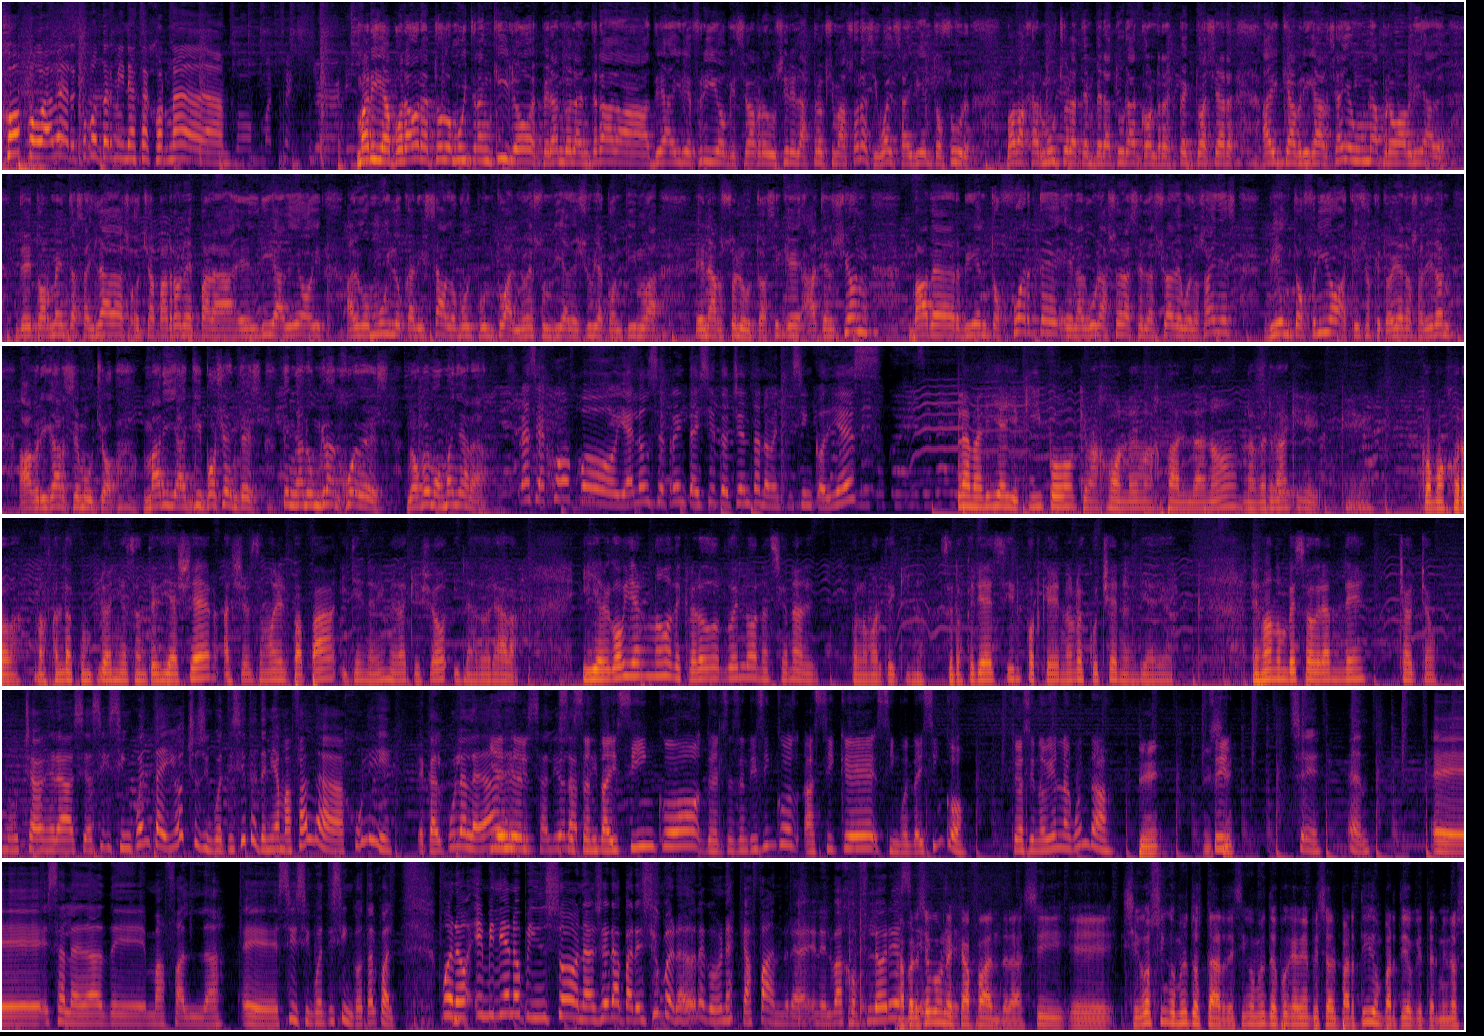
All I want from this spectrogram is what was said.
Jopo, a ver, ¿cómo termina esta jornada? María, por ahora todo muy tranquilo, esperando la entrada de aire frío que se va a producir en las próximas horas. Igual si hay viento sur, va a bajar mucho la temperatura con respecto a ayer. Hay que abrigarse. Hay una probabilidad de tormentas aisladas o chaparrones para el día de hoy. Algo muy localizado, muy puntual. No es un día de lluvia continua en absoluto. Así que atención, va a haber viento fuerte en algunas horas en la ciudad de Buenos Aires. Viento frío, aquellos que todavía no salieron, a abrigarse mucho. María, equipo oyentes, tengan un gran jueves. Nos vemos mañana. Gracias, Jopo. Y al 11 37 80 95 10. Hola María y equipo, qué bajón lo de Mafalda, ¿no? La verdad que, que como joroba. Mafalda cumplió años antes de ayer, ayer se muere el papá y tiene la misma edad que yo y la adoraba. Y el gobierno declaró duelo nacional por la muerte de Quino. Se los quería decir porque no lo escuché en el día de hoy. Les mando un beso grande. Chau, chau. Muchas gracias. Sí, 58, 57 tenía Mafalda, Juli. ¿Le calculan la edad Y es de que del salió la prim- 65, del 65, así que 55. ¿Estoy haciendo bien la cuenta? Sí, Sí. sí. Sí, bien. Eh, esa es la edad de Mafalda. Eh, sí, 55, tal cual. Bueno, Emiliano Pinzón, ayer apareció Maradona con una escafandra en el Bajo Flores. Apareció con una Este, escafandra, sí. eh, llegó cinco minutos tarde, cinco minutos después que había empezado el partido, un partido que terminó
